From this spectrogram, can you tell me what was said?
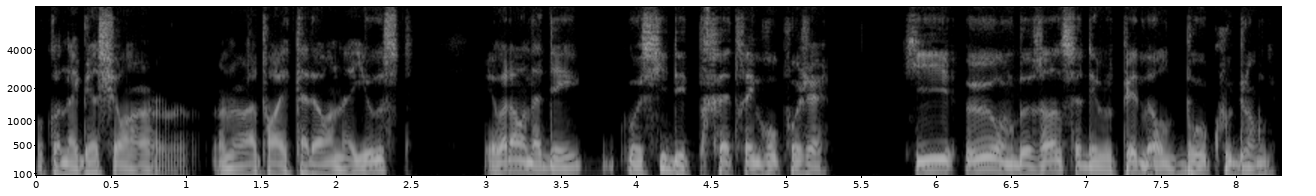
donc on a bien sûr, on en a parlé tout à l'heure, on a Yoast, et voilà, on a des aussi des très très gros projets qui eux ont besoin de se développer dans beaucoup de langues.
